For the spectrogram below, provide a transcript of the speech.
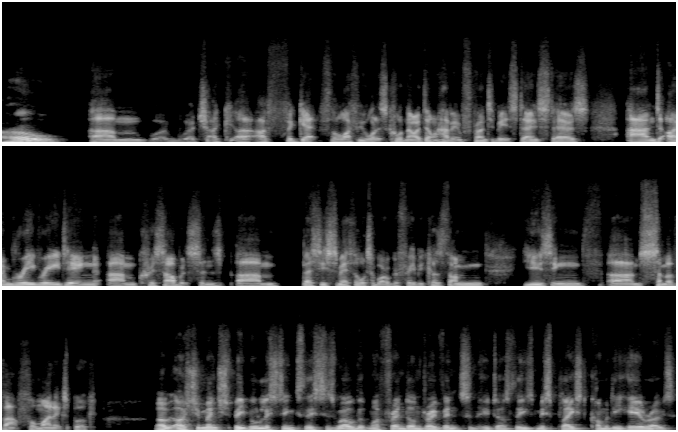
Oh. Um, which I, I forget for the life of me what it's called now. I don't have it in front of me. It's downstairs, and I'm rereading um, Chris Albertson's um, Bessie Smith autobiography because I'm using um, some of that for my next book. I should mention to people listening to this as well that my friend Andre Vincent, who does these misplaced comedy heroes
